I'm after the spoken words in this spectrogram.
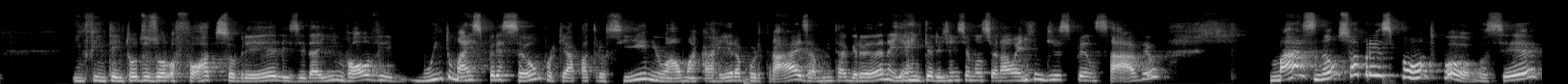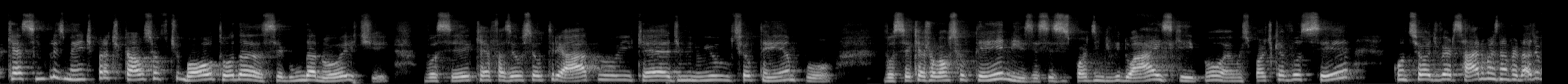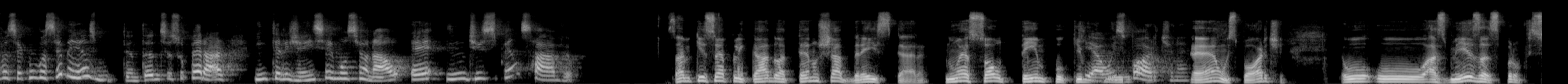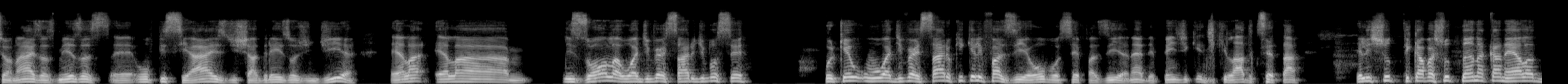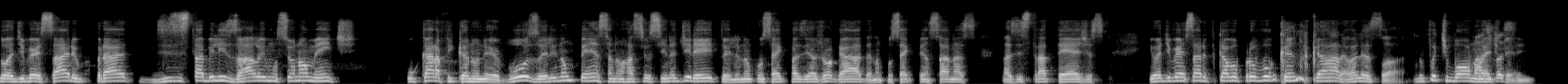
enfim, tem todos os holofotes sobre eles, e daí envolve muito mais pressão, porque há patrocínio, há uma carreira por trás, há muita grana, e a inteligência emocional é indispensável. Mas não só para esse ponto, pô, você quer simplesmente praticar o seu futebol toda segunda noite, você quer fazer o seu triatlo e quer diminuir o seu tempo, você quer jogar o seu tênis, esses esportes individuais que, pô, é um esporte que é você contra o seu adversário, mas na verdade é você com você mesmo, tentando se superar. Inteligência emocional é indispensável. Sabe que isso é aplicado até no xadrez, cara. Não é só o tempo que. Que é um esporte, né? É um esporte. O, o, as mesas profissionais, as mesas é, oficiais de xadrez hoje em dia, ela, ela isola o adversário de você. Porque o adversário, o que, que ele fazia? Ou você fazia, né? Depende de que, de que lado que você está. Ele chut, ficava chutando a canela do adversário para desestabilizá-lo emocionalmente. O cara ficando nervoso, ele não pensa, não raciocina direito, ele não consegue fazer a jogada, não consegue pensar nas, nas estratégias. E o adversário ficava provocando o cara, olha só. No futebol não mas é você, diferente.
